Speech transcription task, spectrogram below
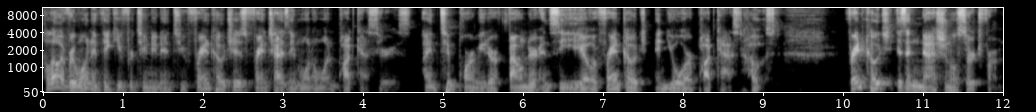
Hello, everyone, and thank you for tuning in to Fran Coach's Franchising 101 podcast series. I am Tim Parmeter, founder and CEO of Fran Coach and your podcast host. Fran Coach is a national search firm.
